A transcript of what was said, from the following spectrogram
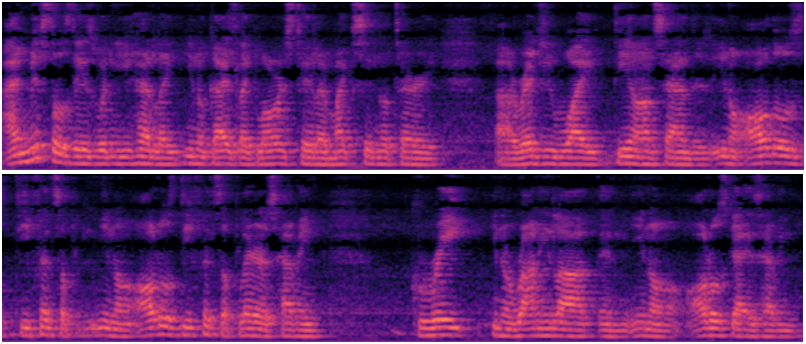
I miss those days when you had like you know guys like Lawrence Taylor, Mike Singletary, uh, Reggie White, Deion Sanders. You know all those defensive you know all those defensive players having great you know Ronnie Lott and you know all those guys having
